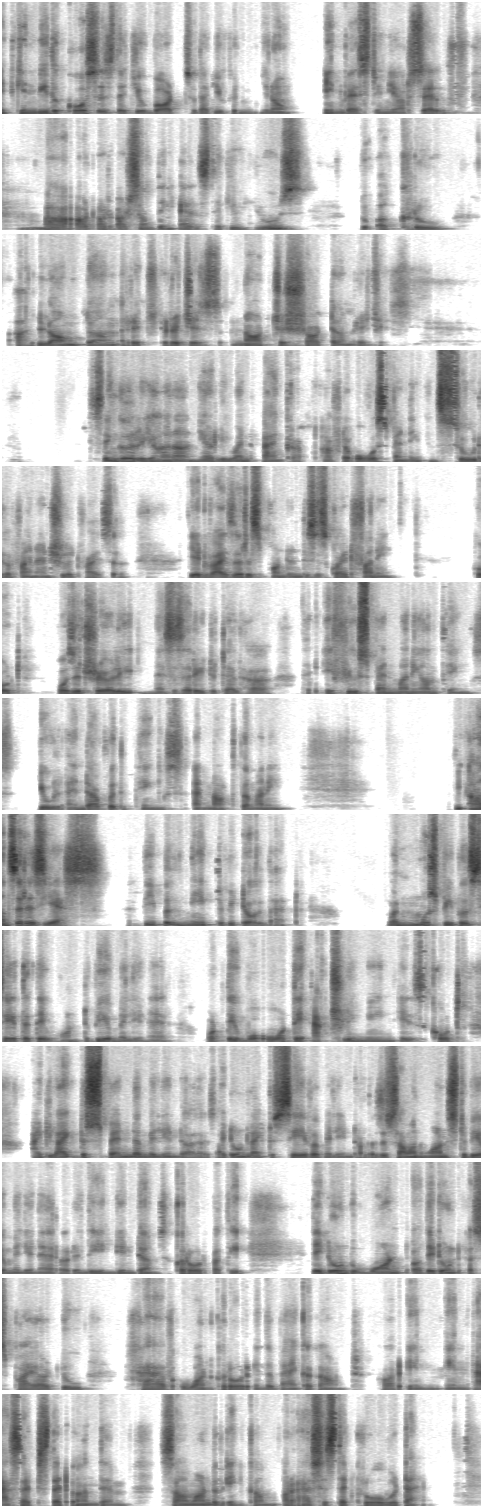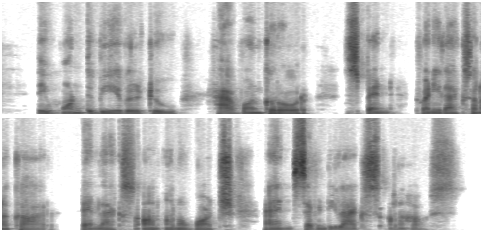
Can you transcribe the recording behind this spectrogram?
it can be the courses that you bought so that you can, you know, invest in yourself, uh, or, or, or something else that you use to accrue uh, long-term rich, riches, not just short-term riches. Singer Rihanna nearly went bankrupt after overspending and sued her financial advisor. The advisor responded, This is quite funny. Quote, Was it really necessary to tell her that if you spend money on things, you will end up with the things and not the money? The answer is yes. People need to be told that. When most people say that they want to be a millionaire, what they what they actually mean is quote I'd like to spend a million dollars. I don't like to save a million dollars. If someone wants to be a millionaire or in the Indian terms, a crorepati, they don't want or they don't aspire to have one crore in the bank account or in, in assets that earn them some amount of income or assets that grow over time. They want to be able to have one crore, spend 20 lakhs on a car, 10 lakhs on, on a watch, and 70 lakhs on a house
